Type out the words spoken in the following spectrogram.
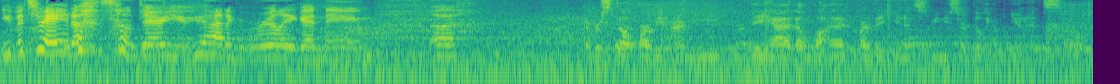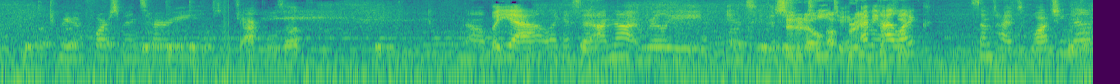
you betrayed us. How dare you? You had a really good name. Uh, we're still far behind. We need, they had a lot, had quite a bit of units. We need to start building up units. So reinforcements, hurry. some jackals up. No, but yeah, like I said, I'm not really into the Citadel strategic. upgrade I mean, I like sometimes watching them,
